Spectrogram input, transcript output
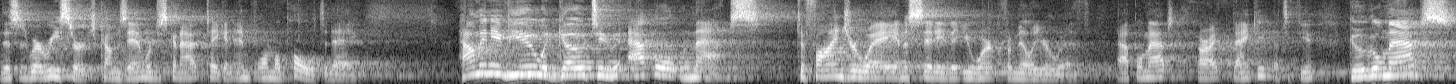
This is where research comes in. We're just going to take an informal poll today. How many of you would go to Apple Maps to find your way in a city that you weren't familiar with? Apple Maps? All right, thank you. That's a few. Google Maps?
